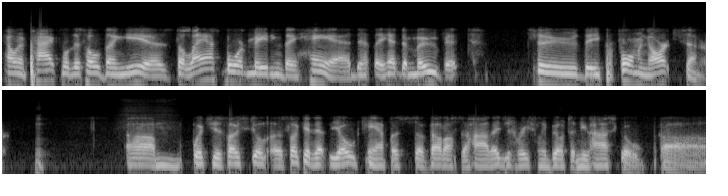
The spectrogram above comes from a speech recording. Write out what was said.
how impactful this whole thing is. The last board meeting they had, they had to move it to the Performing Arts Center, hmm. um, which is still uh, located at the old campus of Valdosta High. They just recently built a new high school. Uh,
